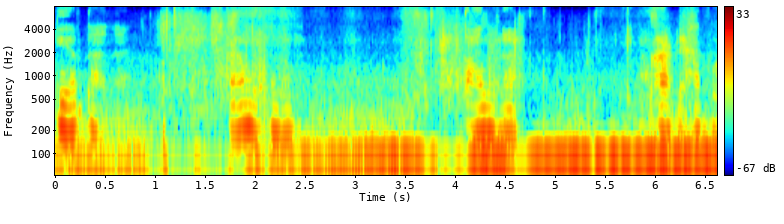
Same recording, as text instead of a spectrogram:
เยียบตายนะตายหมดเลยตายหมดเลยขาดเลยห้าตัว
